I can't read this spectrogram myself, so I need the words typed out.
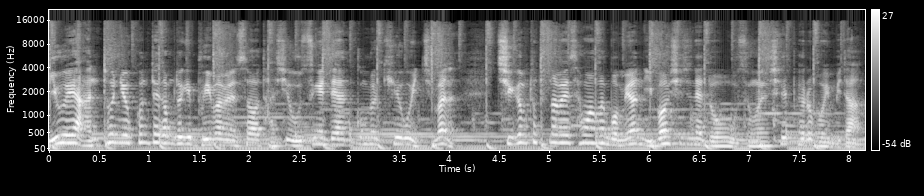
이후에 안토니오 콘테 감독이 부임하면서 다시 우승에 대한 꿈을 키우고 있지만 지금 토트넘의 상황을 보면 이번 시즌에도 우승은 실패로 보입니다.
